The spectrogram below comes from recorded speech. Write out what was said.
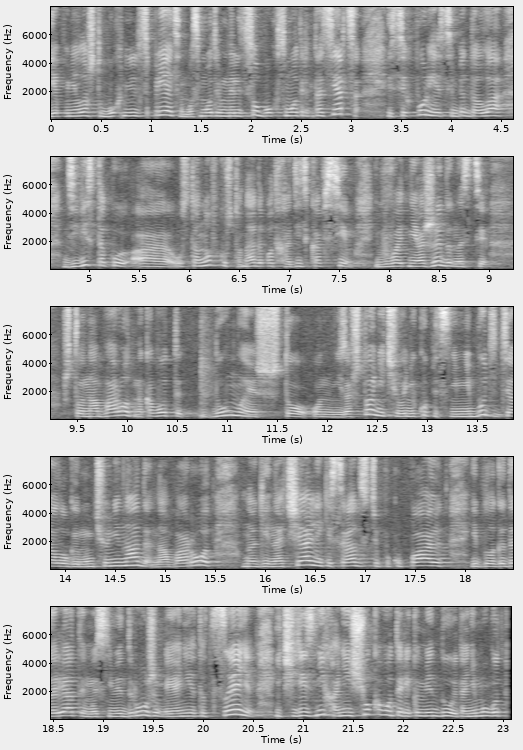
Я поняла, что Бог нелицеприятен. Мы смотрим на лицо, Бог смотрит на сердце. И с тех пор я себе дала девиз такую э, установку, что надо подходить ко всем. И бывают неожиданности, что наоборот, на кого ты думаешь, что он ни за что ничего не купит, с ним не будет диалога, ему ничего не надо. Наоборот, многие начальники с радостью покупают и благодарят, и мы с ними дружим, и они это ценят. И через них они еще кого-то рекомендуют рекомендуют, они могут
